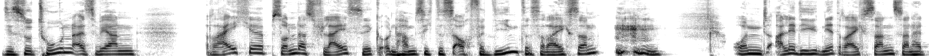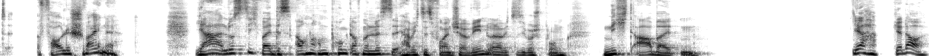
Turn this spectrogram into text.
dieses so tun, als wären Reiche besonders fleißig und haben sich das auch verdient, das reich sind. Und alle, die nicht reich sind, sind halt faule Schweine. ja, lustig, weil das auch noch ein Punkt auf meiner Liste. Habe ich das vorhin schon erwähnt oder habe ich das übersprungen? Nicht arbeiten. Ja, genau.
